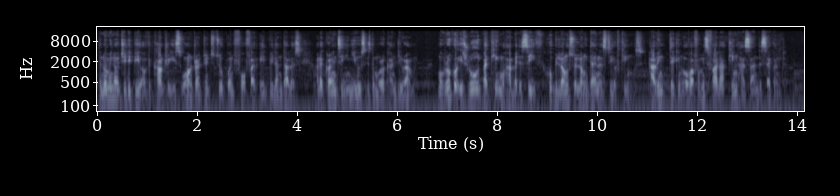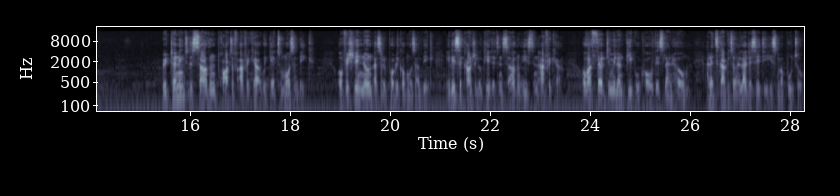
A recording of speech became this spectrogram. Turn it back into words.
The nominal GDP of the country is $122.458 billion and the currency in use is the Moroccan dirham. Morocco is ruled by King Mohammed VI, who belongs to a long dynasty of kings, having taken over from his father King Hassan II. Returning to the southern part of Africa, we get to Mozambique. Officially known as the Republic of Mozambique, it is a country located in southern eastern Africa. Over 30 million people call this land home, and its capital and largest city is Maputo.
